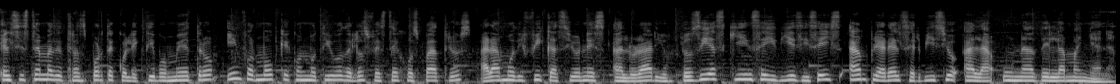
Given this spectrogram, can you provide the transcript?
El sistema de transporte colectivo Metro informó que con motivo de los festejos patrios hará modificaciones al horario. Los días 15 y 16 ampliará el servicio a la una de la mañana.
